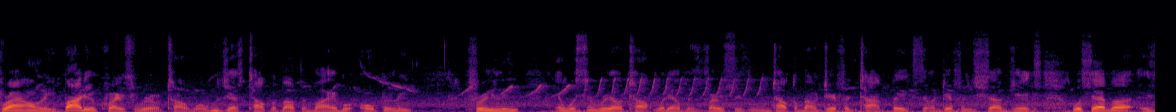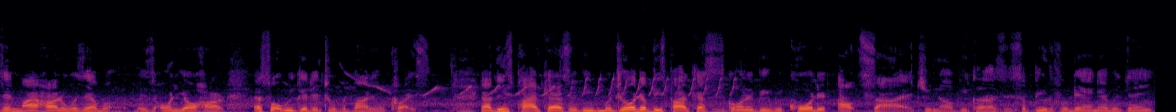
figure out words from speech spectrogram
Brownlee. Body of Christ Real Talk, where we just talk about the Bible openly, freely, and with some real talk, whatever verses. We talk about different topics or different subjects, whatever is in my heart or whatever is on your heart. That's what we get into the body of Christ. Now, these podcasts will be majority of these podcasts is going to be recorded outside, you know, because it's a beautiful day and everything,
